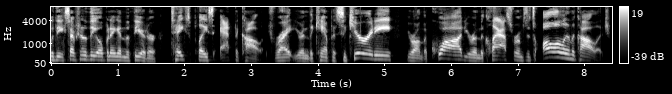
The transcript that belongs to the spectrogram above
with the exception of the opening in the theater, takes place at the college, right? You're in the campus security, you're on the quad, you're in the classrooms. It's all in the college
